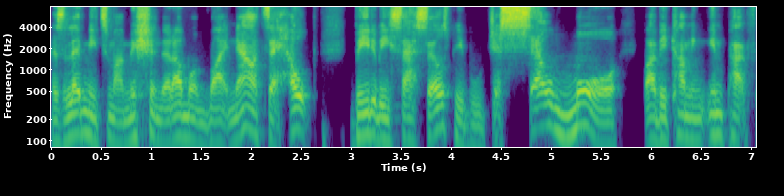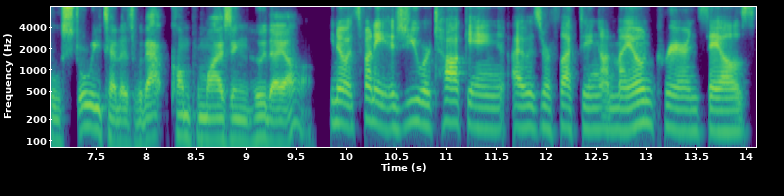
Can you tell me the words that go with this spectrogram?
has led me to my mission that I'm on right now to help B2B SaaS salespeople just sell more by becoming impactful storytellers without compromising who they are. You know, it's funny as you were talking, I was reflecting on my own career in sales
